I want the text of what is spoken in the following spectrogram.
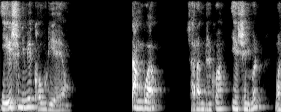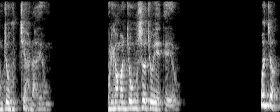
예수님이 거울이에요. 땅과 사람들과 예수님은 먼저 웃지 않아요. 우리가 먼저 웃어줘야 돼요. 먼저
